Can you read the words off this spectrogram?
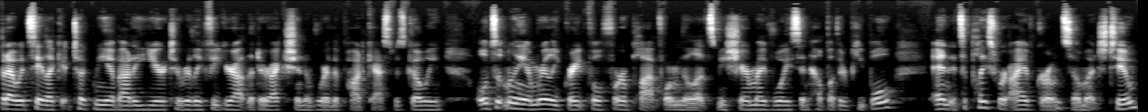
but I would say like it took me about a year to really figure out the direction of where the podcast was going. Ultimately, I'm really grateful for a platform that lets me share my voice and help other people. And it's a place where I have grown so much too.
